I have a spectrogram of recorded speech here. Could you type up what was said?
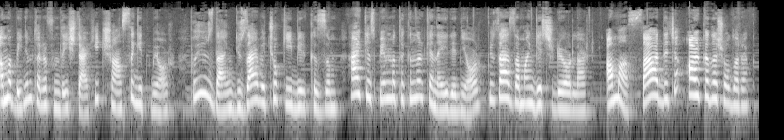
Ama benim tarafımda işler hiç şanslı gitmiyor. Bu yüzden güzel ve çok iyi bir kızım. Herkes benimle takınırken eğleniyor, güzel zaman geçiriyorlar. Ama sadece arkadaş olarak.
